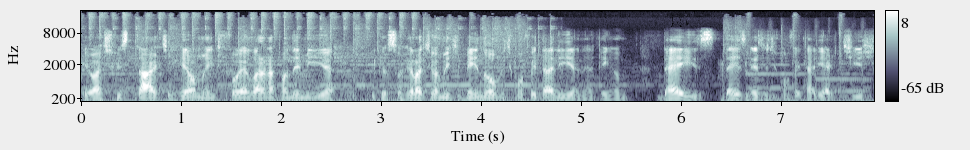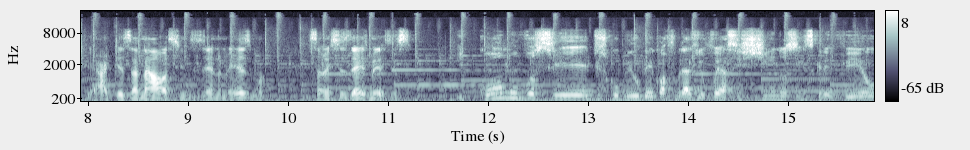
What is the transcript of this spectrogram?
eu acho que o start realmente foi agora na pandemia, porque eu sou relativamente bem novo de confeitaria, né? Tenho 10, 10 meses de confeitaria artística, artesanal, assim dizendo mesmo, são esses 10 meses. E como você descobriu o Bake Off Brasil? Foi assistindo, se inscreveu,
